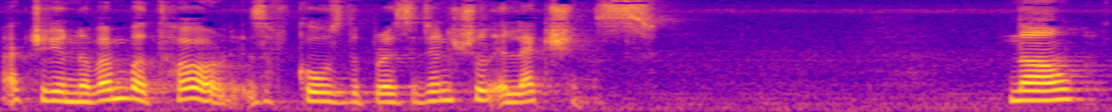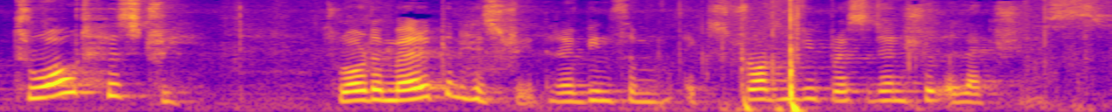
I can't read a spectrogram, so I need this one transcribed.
actually on November 3rd, is of course the presidential elections. Now, throughout history, throughout American history, there have been some extraordinary presidential elections.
